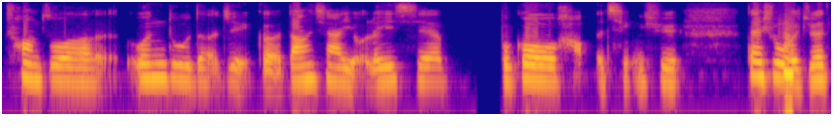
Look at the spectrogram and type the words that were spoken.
创作温度的这个当下有了一些不够好的情绪，但是我觉得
